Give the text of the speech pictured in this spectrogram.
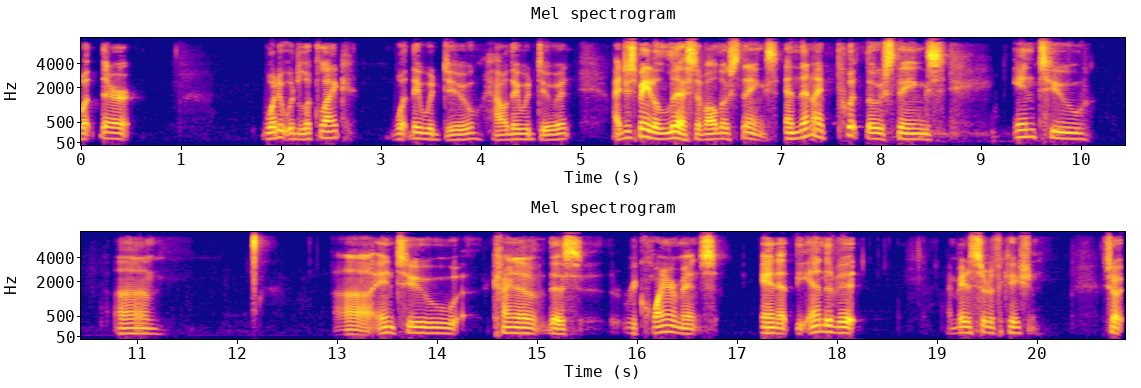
what their, what it would look like, what they would do, how they would do it, I just made a list of all those things, and then I put those things into um, uh, into kind of this requirements, and at the end of it, I made a certification. So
